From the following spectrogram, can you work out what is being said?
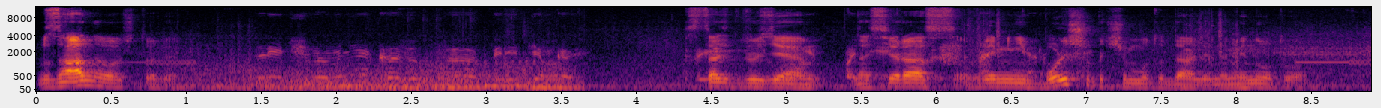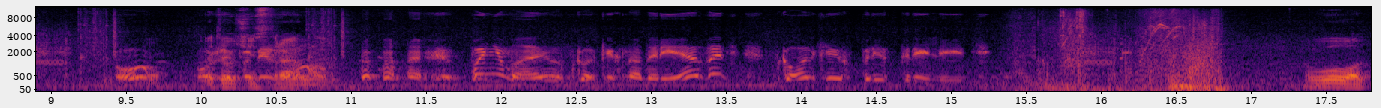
заново, что ли. Лично мне кажется, перед тем, как... Кстати, друзья, на сей раз времени больше почему-то дали, на минуту. О, Это очень побежал. странно. Понимаю, скольких надо резать, скольких пристрелить. Вот.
